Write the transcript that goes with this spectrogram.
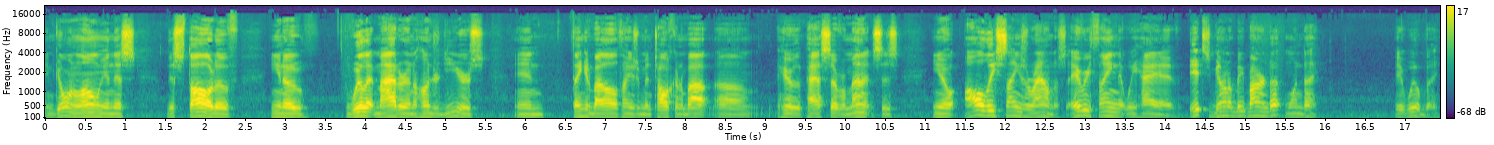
And going along in this, this thought of you know, will it matter in a hundred years? And thinking about all the things we've been talking about um, here over the past several minutes is, you know, all these things around us, everything that we have, it's going to be burned up one day. It will be.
